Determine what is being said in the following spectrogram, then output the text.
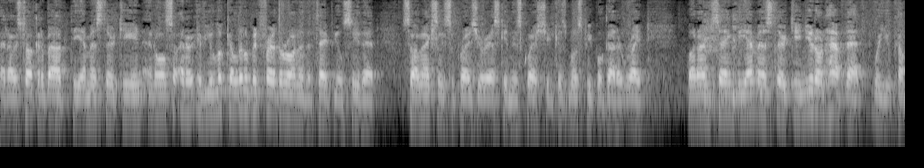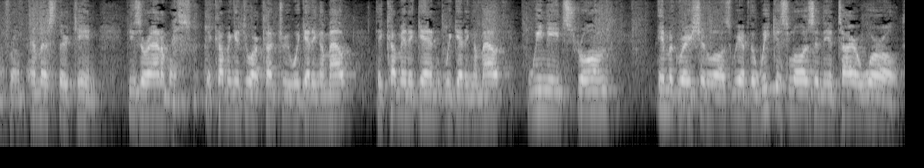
and I was talking about the MS-13, and also, and if you look a little bit further on in the tape, you'll see that. So I'm actually surprised you're asking this question because most people got it right. But I'm saying the MS-13, you don't have that where you come from. MS-13, these are animals. They're coming into our country. We're getting them out. They come in again. We're getting them out. We need strong immigration laws. We have the weakest laws in the entire world.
